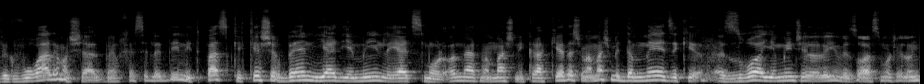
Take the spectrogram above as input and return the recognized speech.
וגבורה למשל, בין חסד לדין, נתפס כקשר בין יד ימין ליד שמאל. עוד מעט ממש נקרא קטע שממש מדמה את זה כזרוע ימין של אלוהים וזרוע שמאל של אלוהים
